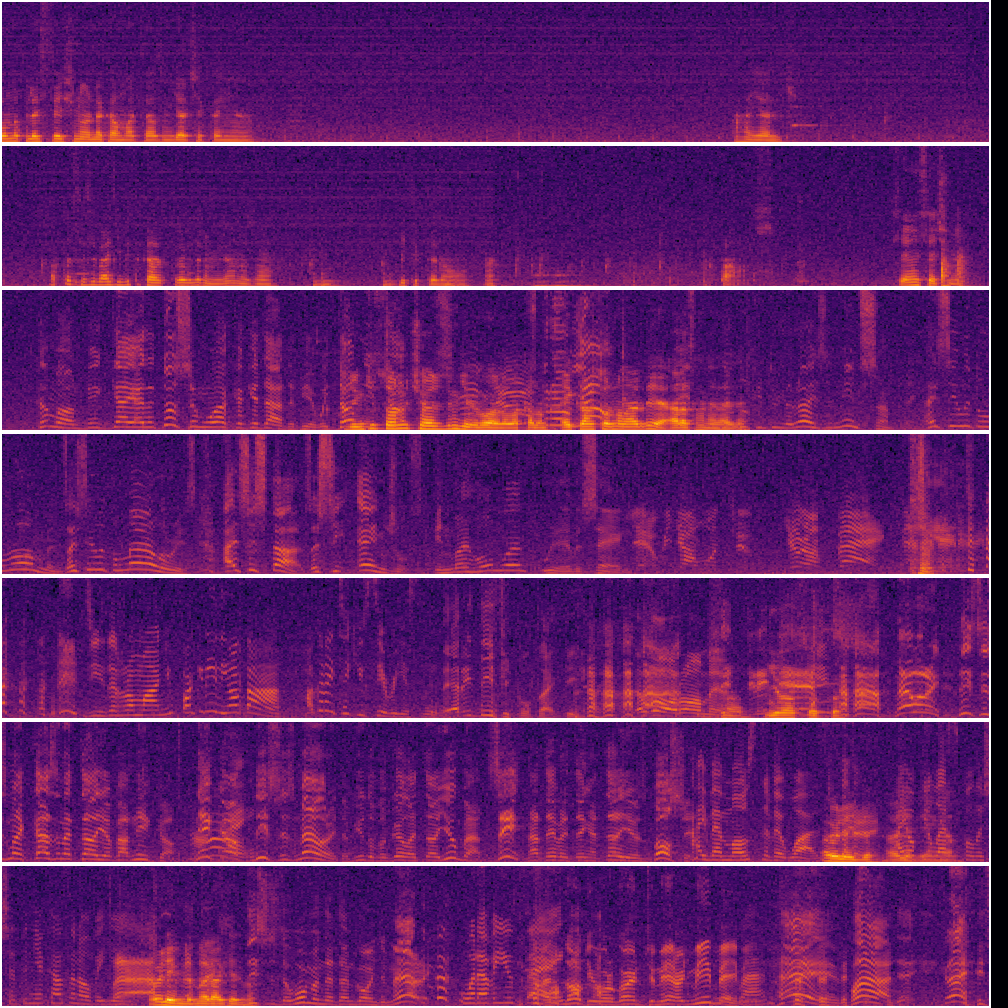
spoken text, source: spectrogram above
Konuda PlayStation örnek almak lazım gerçekten ya. Aha geldik. Hatta sesi belki bir tık arttırabilirim biliyor musunuz ama. Bir tık dedim ama. Heh. Tamamdır. Senin seçimi. Dünkü sorunu çözdüm gibi bu arada bakalım. Ekran sorunu vardı ya ara sahnelerde. Look into your eyes, it means something. I see little Romans, I see little Mallorys, I see stars, I see angels. In my homeland, we have a saying. Yeah, we got one too. You're a fag. Jesus, Roman, you fucking idiota. How can I take you seriously? Very difficult, I think. Hello, Roman. Yılan soktu. Haha, Mallory, this is my cousin I tell you about, Nico. Nico, Hi. this is Mallory, the beautiful girl I tell you about. See, not everything I tell you is bullshit. I bet most of it was. Öyleydi. I Öyle hope you're diyeyim less yani. full of shit than your cousin over here. Ah, Öyleyimdir merak etme. This is the woman that I'm going to marry. Whatever you I say. thought you were going to marry me, baby. Hey, Vlad, eh, great.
